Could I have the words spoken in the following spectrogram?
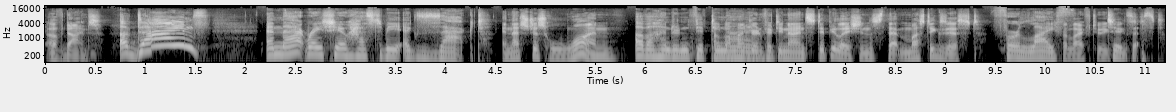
Of dimes. of dimes. And that ratio has to be exact And that's just one of of 159 159 stipulations that must exist. for life, For life to to exist. exist.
